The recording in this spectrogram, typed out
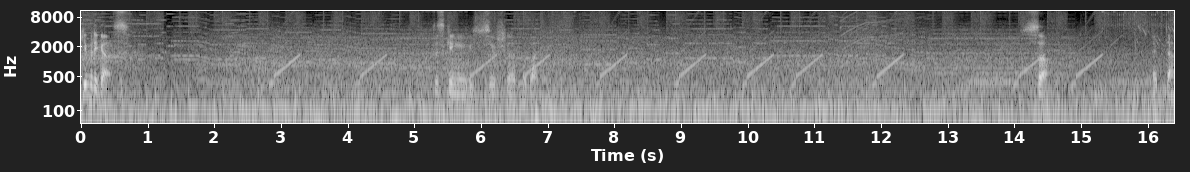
Gib mir die Gas. Das ging irgendwie zu schnell vorbei. So. Weg da.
